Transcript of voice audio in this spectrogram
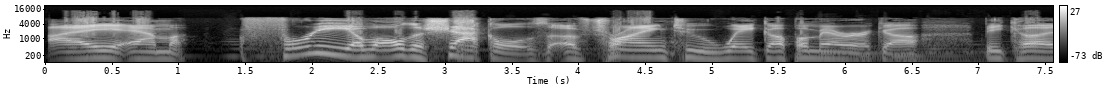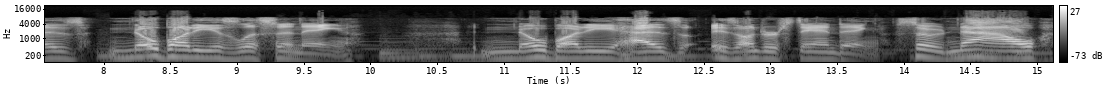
I am free of all the shackles of trying to wake up America because nobody is listening. Nobody has is understanding. So now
